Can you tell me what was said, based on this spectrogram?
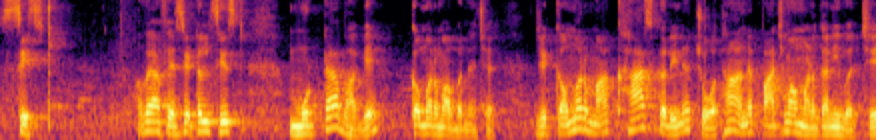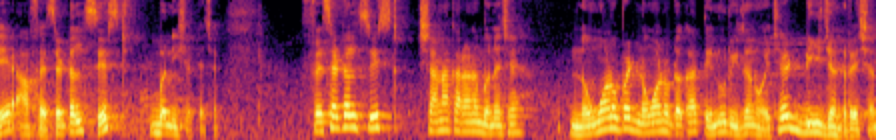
સિસ્ટ હવે આ ફેસેટલ સિસ્ટ મોટા ભાગે કમરમાં બને છે. જે કમરમાં ખાસ કરીને ચોથા અને પાંચમા મણકાની વચ્ચે આ ફેસેટલ સિસ્ટ બની શકે છે. ફેસેટલ સિસ્ટ શાના કારણે બને છે? નવ્વાણું પોઈન્ટ નવ્વાણું ટકા તેનું રીઝન હોય છે ડીજનરેશન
